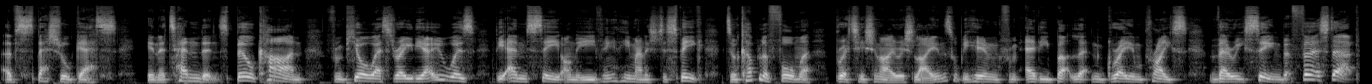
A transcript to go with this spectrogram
of special guests in attendance. Bill Kahn from Pure West Radio was the MC on the evening. He managed to speak to a couple of former British and Irish Lions. We'll be hearing from Eddie Butler and Graham Price very soon. But first up,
